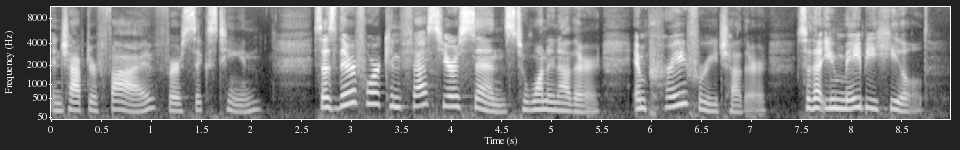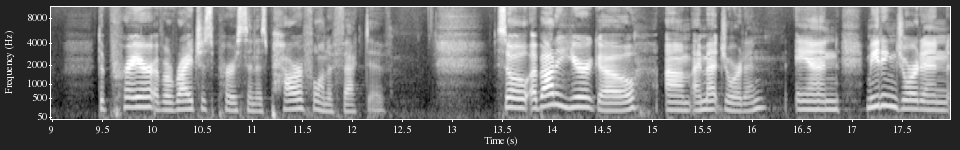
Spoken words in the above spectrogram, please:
in chapter 5, verse 16, says, Therefore, confess your sins to one another and pray for each other so that you may be healed. The prayer of a righteous person is powerful and effective. So, about a year ago, um, I met Jordan, and meeting Jordan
